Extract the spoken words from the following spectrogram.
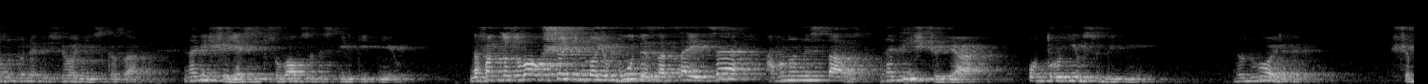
зупинити сьогодні і сказати, навіщо я зіпсував собі стільки днів? Нафантазував, що зі мною буде за це і це, а воно не сталося. Навіщо я отруїв собі дні? Дозвольте, щоб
